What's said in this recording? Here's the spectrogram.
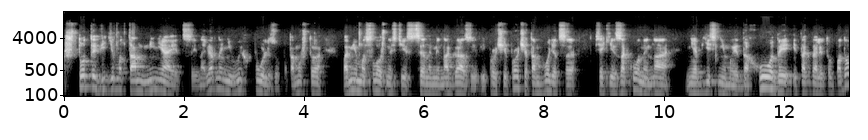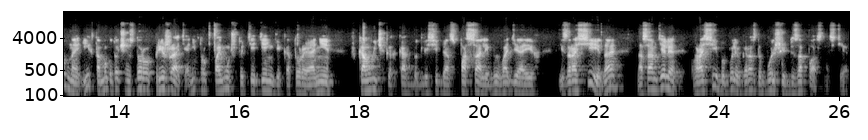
что-то, видимо, там меняется, и, наверное, не в их пользу, потому что помимо сложностей с ценами на газ и прочее, прочее, там вводятся всякие законы на необъяснимые доходы и так далее и тому подобное, и их там могут очень здорово прижать, и они вдруг поймут, что те деньги, которые они в кавычках как бы для себя спасали, выводя их из России, да, на самом деле в России бы были в гораздо большей безопасности.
